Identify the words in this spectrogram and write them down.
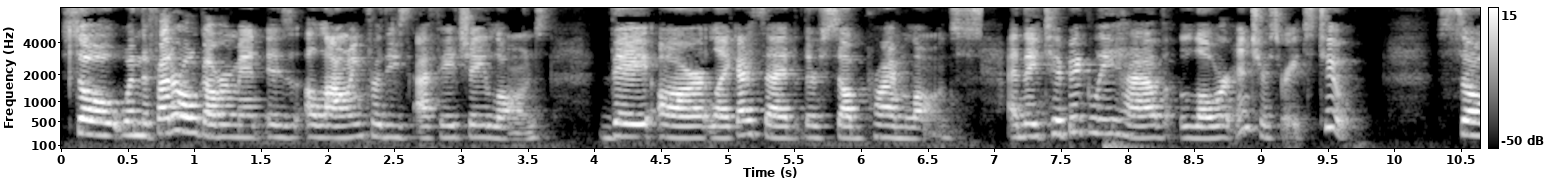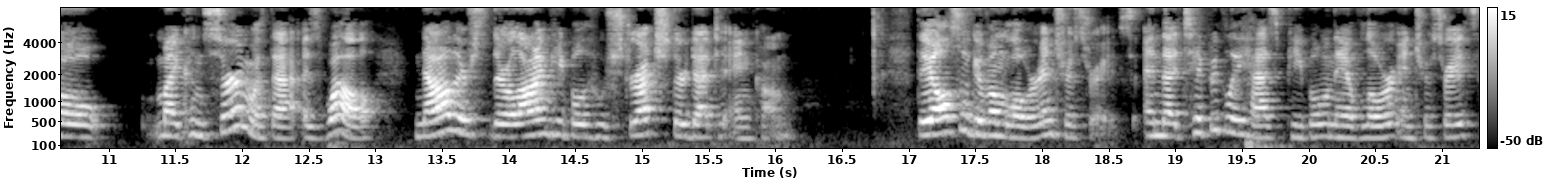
So when the federal government is allowing for these FHA loans, they are, like I said, they're subprime loans. And they typically have lower interest rates too. So my concern with that as well, now they're, they're allowing people who stretch their debt to income. They also give them lower interest rates. And that typically has people, when they have lower interest rates,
